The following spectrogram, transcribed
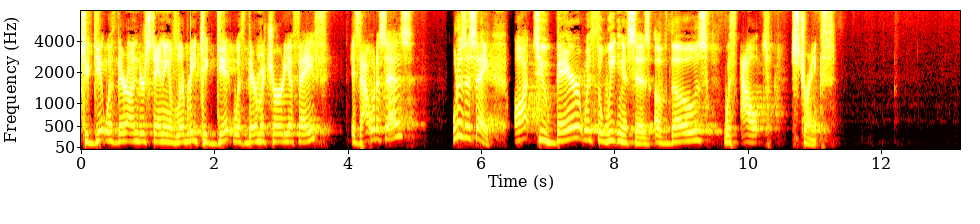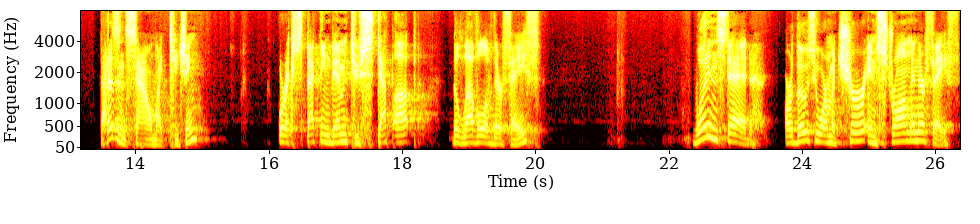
to get with their understanding of liberty, to get with their maturity of faith? Is that what it says? What does it say? Ought to bear with the weaknesses of those without strength. That doesn't sound like teaching or expecting them to step up the level of their faith. What instead are those who are mature and strong in their faith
